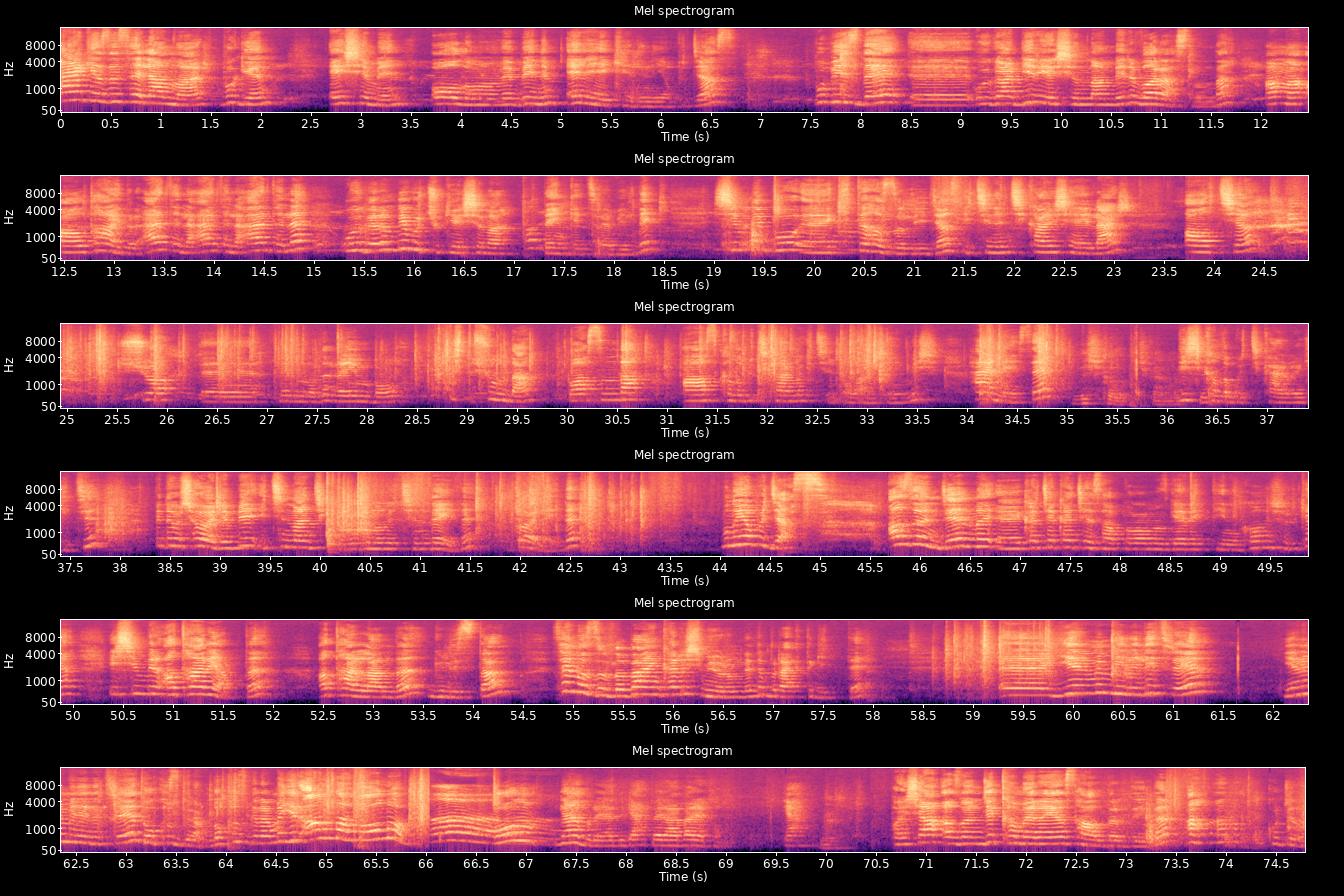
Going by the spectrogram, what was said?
Herkese selamlar. Bugün eşimin, oğlumun ve benim el heykelini yapacağız. Bu bizde e, Uygar bir yaşından beri var aslında. Ama 6 aydır ertele ertele ertele Uygar'ın bir buçuk yaşına denk getirebildik. Şimdi bu e, kiti hazırlayacağız. İçinin çıkan şeyler alçı, şu e, ne bunun adı? Rainbow. İşte şundan. Bu aslında ağız kalıbı çıkarmak için olan şeymiş. Her neyse Diş kalıbı çıkarmak diş için. kalıbı çıkarmak için. Bir de şöyle bir içinden çıktı. Bu bunun içindeydi. Böyleydi. Bunu yapacağız. Az önce e, kaça kaç hesaplamamız gerektiğini konuşurken işim bir atar yaptı. Atarlandı Gülistan. Sen hazırla ben karışmıyorum dedi bıraktı gitti. E, 20 mililitreye 20 mililitreye 9 gram. 9 grama 20... Allah'ım oğlum. Oğlum gel buraya hadi gel beraber yapalım. Gel. Ver. Paşa az önce kameraya saldırdıydı. Ah ah bak kurcala.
